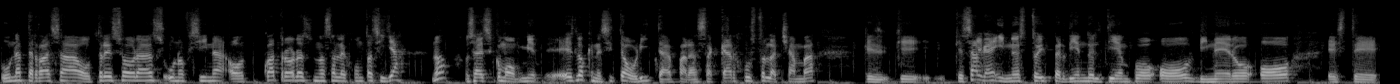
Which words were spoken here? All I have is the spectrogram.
una terraza o tres horas, una oficina o cuatro horas, una sala de juntas y ya, ¿no? O sea, es como, es lo que necesito ahorita para sacar justo la chamba que, salga y no estoy perdiendo el tiempo o dinero o este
